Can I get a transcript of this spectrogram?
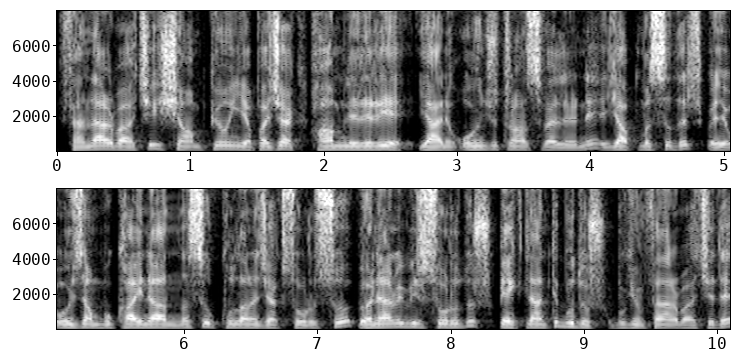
Fenerbahçe'yi şampiyon yapacak hamleleri yani oyuncu transferlerini yapmasıdır. Ve o yüzden bu kaynağı nasıl kullanacak sorusu önemli bir sorudur. Beklenti budur. Bugün Fenerbahçe'de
